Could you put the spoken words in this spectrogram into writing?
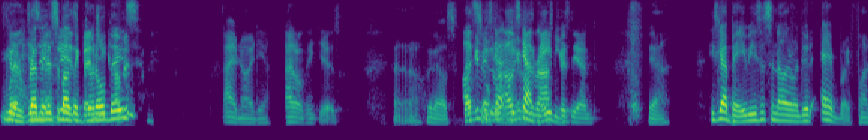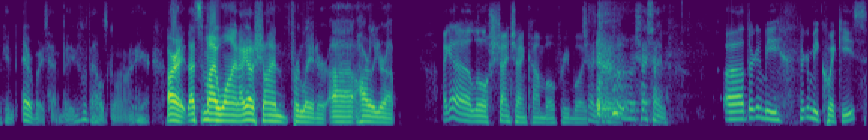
He's gonna Is it- reminisce about is the good Benji old coming? days. I have no idea. I don't think he is. I don't know. Who knows? I'll That's give so you the, got- I'll give you the roster babies. at the end. Yeah. He's got babies. That's another one, dude. Everybody fucking everybody's having babies. What the hell's going on here? All right, that's my wine. I got to shine for later. Uh Harley, you're up. I got a little shine shine combo for you boys. Shine, shine, shine. Uh, they're gonna be they're gonna be quickies.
